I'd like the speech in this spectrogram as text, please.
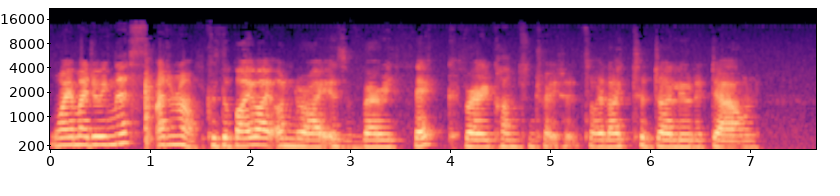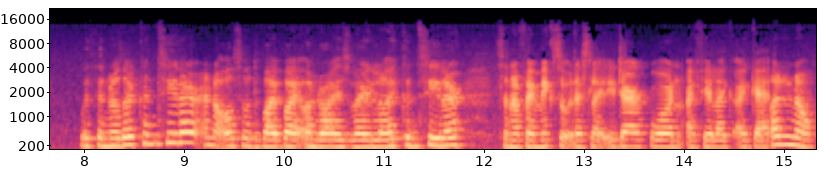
why am I doing this? I don't know. Because the Bye Bye Under Eye is very thick, very concentrated. So I like to dilute it down with another concealer. And also the Bye Bye Under Eye is very light concealer. So now if I mix it with a slightly dark one, I feel like I get... I don't know.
